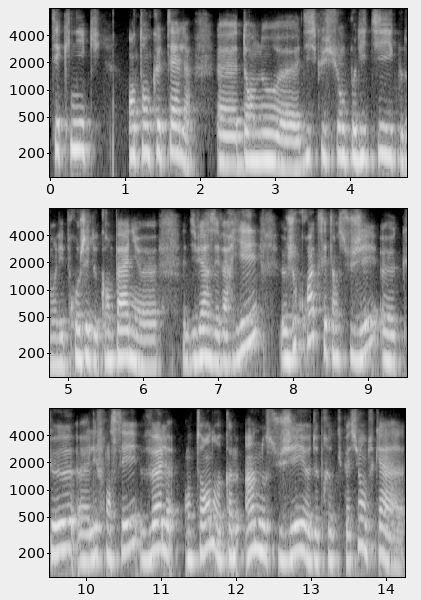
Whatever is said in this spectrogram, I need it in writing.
technique en tant que tel euh, dans nos euh, discussions politiques ou dans les projets de campagne euh, divers et variés, je crois que c'est un sujet que les Français veulent entendre comme un de nos sujets de préoccupation. En tout cas,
